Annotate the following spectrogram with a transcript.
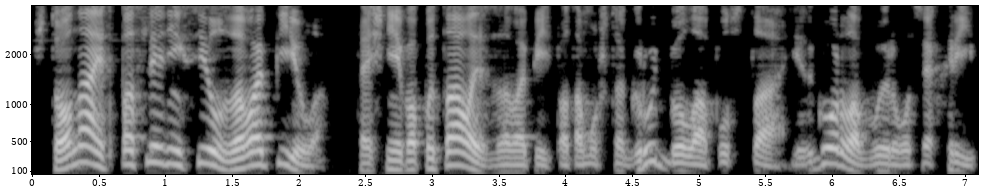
что она из последних сил завопила. Точнее, попыталась завопить, потому что грудь была пуста, из горла вырвался хрип.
